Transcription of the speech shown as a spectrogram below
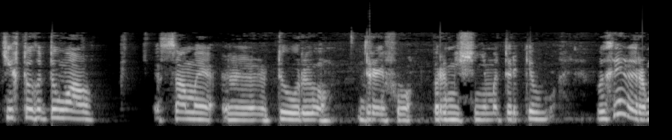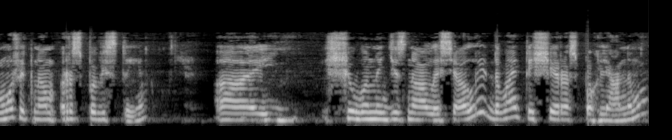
Ті, хто готував саме е, теорію дрейфу переміщення материків Вегенера, можуть нам розповісти, що вони дізналися, але давайте ще раз поглянемо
